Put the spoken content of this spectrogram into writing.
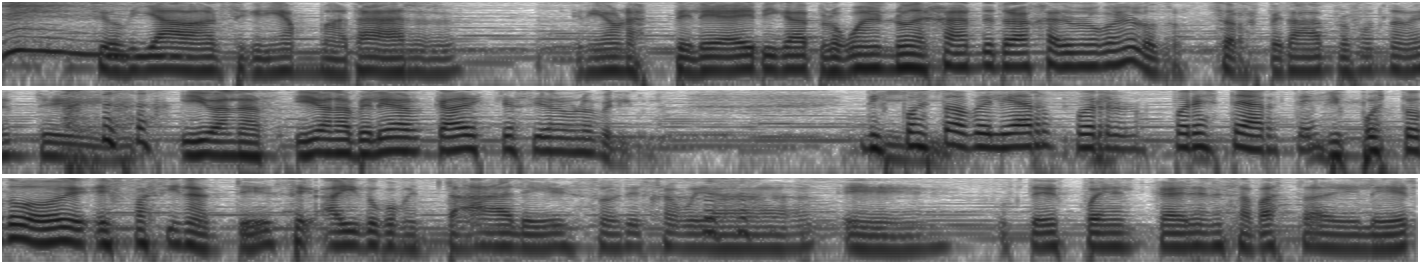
Se odiaban, se querían matar. Tenían unas peleas épicas, pero los buenos no dejaban de trabajar el uno con el otro. Se respetaban profundamente y iban a, iban a pelear cada vez que hacían una película. Dispuesto y- a pelear por, por este arte. Dispuesto a todo, es, es fascinante. Se- hay documentales sobre esa weá. eh, ustedes pueden caer en esa pasta de leer.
